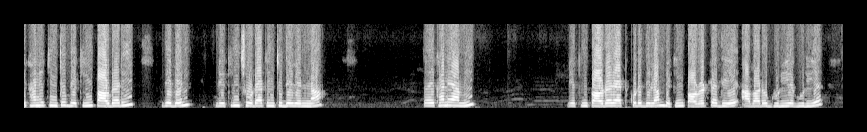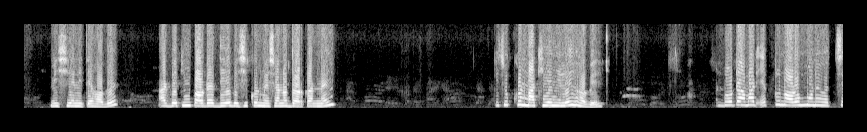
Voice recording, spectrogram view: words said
এখানে কিন্তু বেকিং পাউডারই দেবেন। বেকিং সোডা কিন্তু দেবেন না। তো এখানে আমি বেকিং পাউডার অ্যাড করে দিলাম। বেকিং পাউডারটা দিয়ে আবারও ঘুরিয়ে ঘুরিয়ে মিশিয়ে নিতে হবে। আর বেকিং পাউডার দিয়ে বেশিক্ষণ মেশানোর দরকার নেই। কিছুক্ষণ মাখিয়ে নিলেই হবে। ডোটা আমার একটু নরম মনে হচ্ছে।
